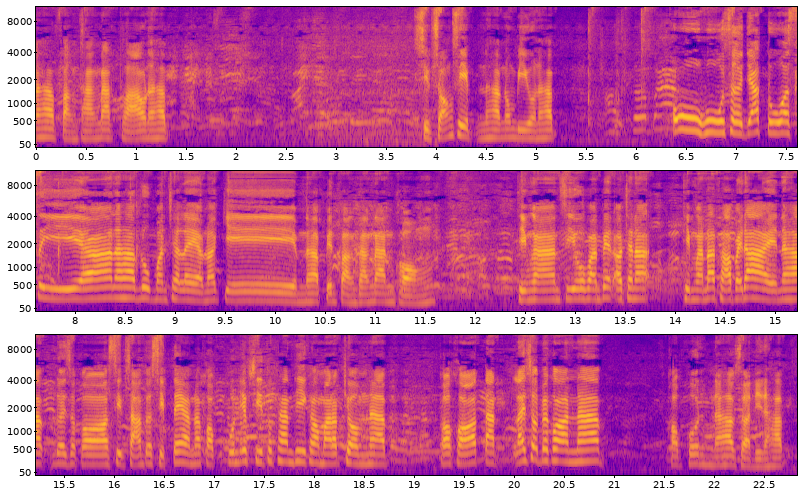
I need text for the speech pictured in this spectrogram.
นะครับ ฝั่งทางลาดพร้าวนะครับ 12 10 นะครับ น้องบิวนะครับ โอ้โหเสิร์ชยัดตัวเสียนะครับ ลูกมันแฉลบนะเกมนะครับ เป็นฝั่งทางด้านของทีมงานซีโอพันเพชรเอาชนะทีมงานราดพร้าวไปได้นะครับโดยสกอร์ 13 ต่อ 10 แต้มนะขอบคุณ FC ทุกท่านที่เข้ามารับชมนะครับ ก็ขอตัดไลฟ์สดไปก่อนนะครับ ขอบคุณนะครับ สวัสดีนะครับ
